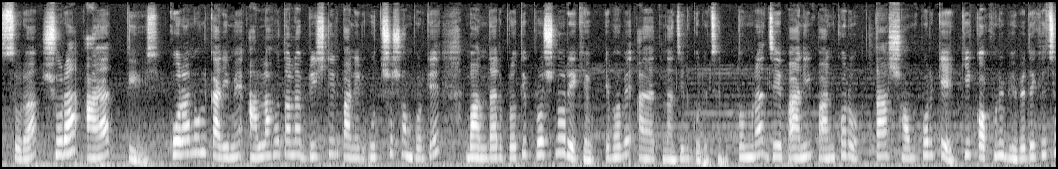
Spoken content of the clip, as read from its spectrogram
সুরা সুরা আয়াত তিরিশ। কোরআনুল কারিমে আল্লাহ তালা বৃষ্টির পানির উৎস সম্পর্কে বান্দার প্রতি প্রশ্ন রেখে এভাবে আয়াত নাজিল করেছেন। তোমরা যে পানি পান করো, তা সম্পর্কে কি কখনো ভেবে দেখেছ?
